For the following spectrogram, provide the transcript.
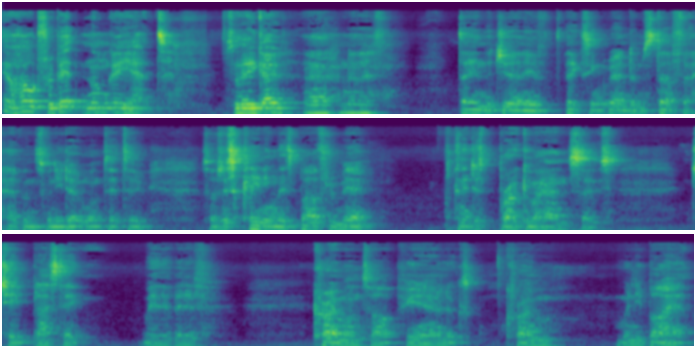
it'll hold for a bit longer yet. So there you go, uh, another day in the journey of fixing random stuff that happens when you don't want it to. So I was just cleaning this bathroom here and it just broke in my hand. So it's cheap plastic with a bit of chrome on top. You know, it looks chrome when you buy it.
